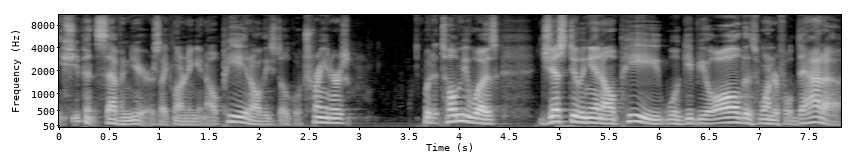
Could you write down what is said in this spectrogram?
she spent seven years like learning NLP and all these local trainers. What it told me was just doing NLP will give you all this wonderful data,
